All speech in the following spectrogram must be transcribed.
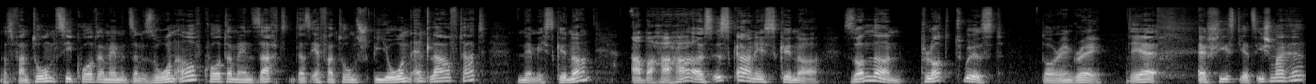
Das Phantom zieht Quartermain mit seinem Sohn auf. Quartermain sagt, dass er Phantoms Spion entlarvt hat, nämlich Skinner. Aber haha, es ist gar nicht Skinner, sondern Plot Twist, Dorian Gray. Der erschießt jetzt Ishmael.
